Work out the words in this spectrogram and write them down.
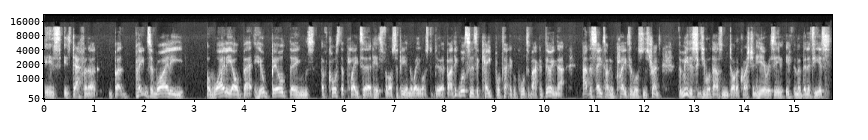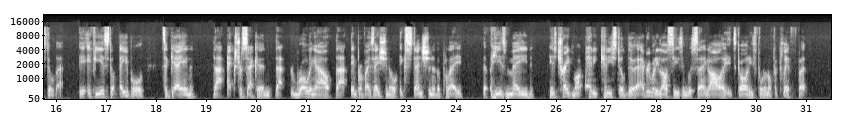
is is definite. But Payton's a wily a wily old vet. He'll build things, of course, that play to his philosophy and the way he wants to do it. But I think Wilson is a capable technical quarterback of doing that. At the same time, he'll play to Wilson's strengths. For me, the sixty-four thousand dollar question here is if, if the mobility is still there, if he is still able to gain that extra second, that rolling out, that improvisational extension of the play that he has made his trademark. Can he can he still do it? Everybody last season was saying, "Oh, it's gone. He's fallen off a cliff." But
